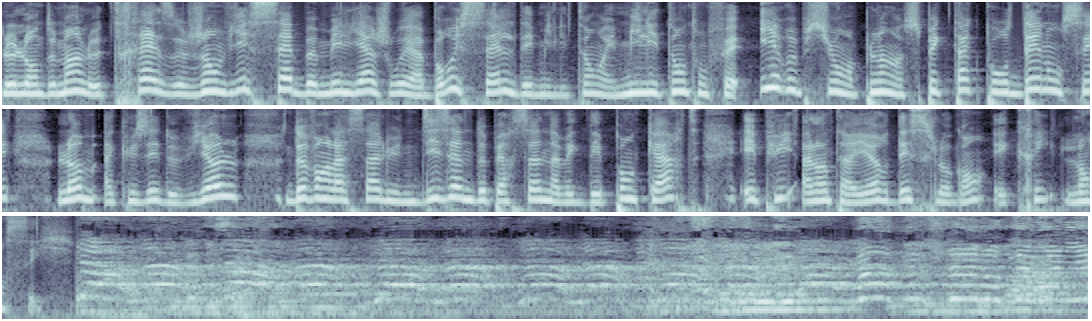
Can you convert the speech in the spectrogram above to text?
Le lendemain, le 13 janvier, Seb Melia jouait à Bruxelles. Des militants et militantes ont fait irruption en plein spectacle pour dénoncer l'homme accusé de viol. Devant la salle, une dizaine de personnes avec des pancartes et puis à l'intérieur des slogans écrits lancés. Il a dit ça Je suis désolé. 20 personnes ont témoigné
